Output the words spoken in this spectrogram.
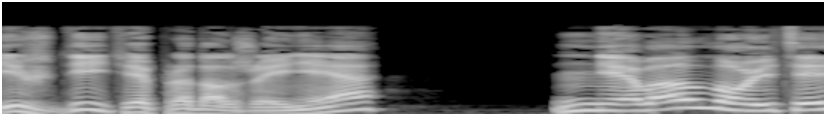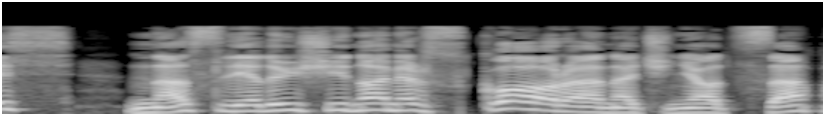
и ждите продолжения. Не волнуйтесь, на следующий номер скоро начнется.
